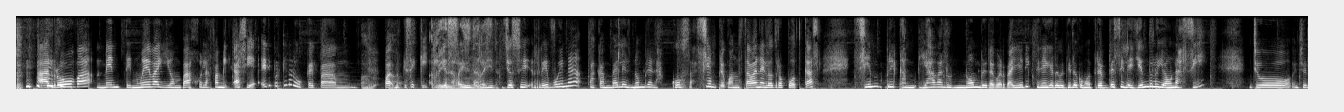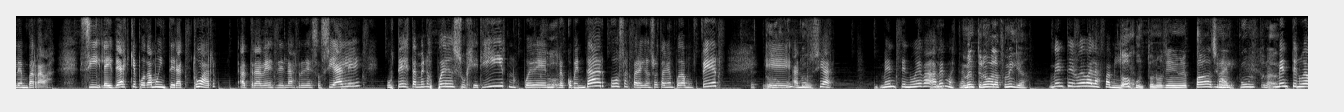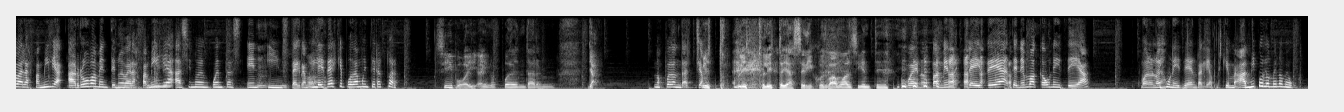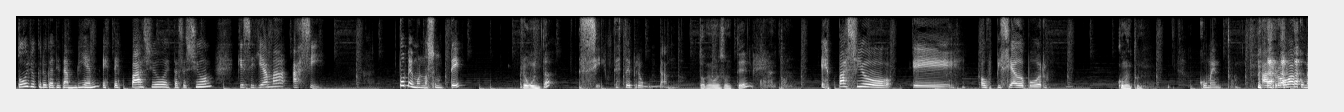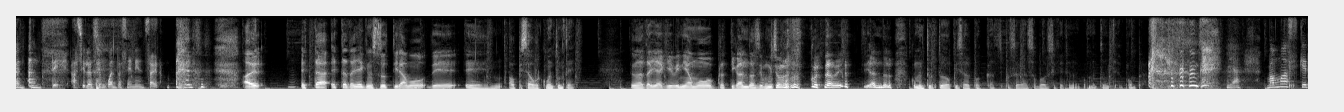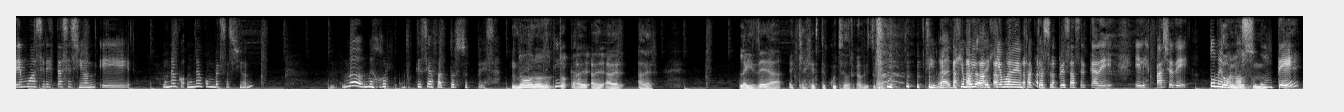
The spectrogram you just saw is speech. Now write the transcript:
Arroba mente nueva guion bajo la familia. Así. Eri, ¿Por qué no lo buscáis para.? porque sé que. Reina, yo- reina, reina. Yo soy re buena para cambiarle el nombre a las cosas. Siempre, cuando estaba en el otro podcast, siempre cambiaba los nombres, ¿te acuerdas? Y Eric tenía que repetirlo como tres veces leyéndolo y aún así yo, yo le embarraba. Sí, la idea es que podamos interactuar a través de las redes sociales. Ustedes también nos pueden sugerir, nos pueden Todo. recomendar cosas para que nosotros también podamos ver, eh, anunciar. Mente nueva, a ver, muestra. Mente nueva a la familia. Mente nueva a la familia. Todo junto, no tiene ni un espacio, Vale. un punto, nada. Mente Nueva a la Familia, arroba Mente Nueva a la Familia, así nos encuentras en Mm, Instagram. Y la ajá. idea es que podamos interactuar. Sí, pues ahí, ahí nos pueden dar. Ya, Nos puedan dar ya. listo, listo, listo, ya se dijo. Vamos al siguiente. Bueno, también la idea, tenemos acá una idea. Bueno, no es una idea en realidad, porque a mí por lo menos me gustó, yo creo que a ti también, este espacio, esta sesión, que se llama así. Tomémonos un té. ¿Pregunta? Sí, te estoy preguntando. Tomémonos un té. Comentón. Espacio eh, auspiciado por Comentón. Cumentun. Arroba Cumentun T. Así lo encuentras en Instagram. A ver, esta, esta talla que nosotros tiramos de eh, auspiciado por Comentón té. Es una talla que veníamos practicando hace mucho rato con la vera, tirándolo. Comentón té auspicia el podcast. Por si acaso, por si que tiene Comentón té, compra. Ya. Vamos a- queremos hacer esta sesión eh, una, una conversación. No, mejor que sea factor sorpresa. No, no, ¿Te to- tinca? a ver, a ver, a ver, a ver. La idea es que la gente escuche otro capítulo. Sí, dejémoslo, dejémoslo en factor sorpresa acerca de el espacio de tomémonos un un té.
